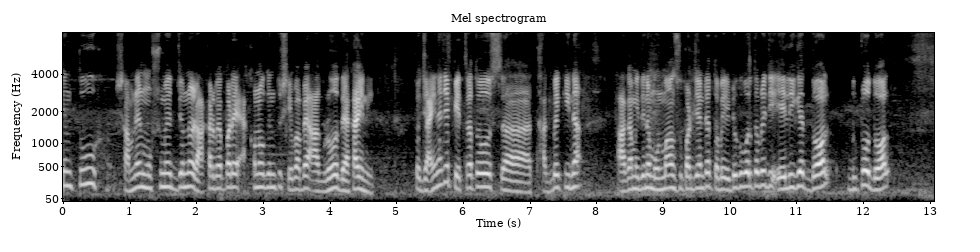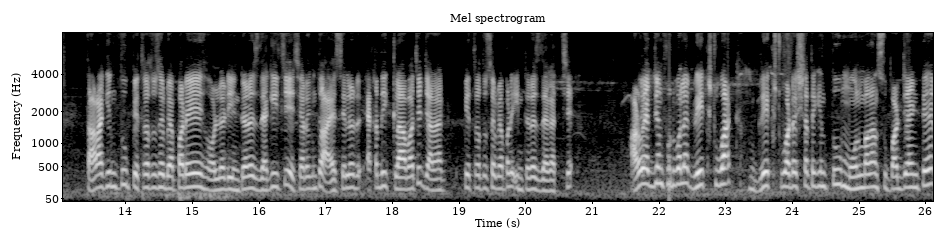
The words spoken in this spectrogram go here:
কিন্তু সামনের মরশুমের জন্য রাখার ব্যাপারে এখনও কিন্তু সেভাবে আগ্রহ দেখায়নি। তো জানি না যে পেত্রাতোস থাকবে কি না আগামী দিনে মোহনবাগান সুপার জায়েন্টে, তবে এটুকু বলতে হবে যে এ লিগের দল, দুটো দল, তারা কিন্তু পেত্রাতোসের ব্যাপারে অলরেডি ইন্টারেস্ট দেখিয়েছে। এছাড়া কিন্তু আইএসএলের একাধিক ক্লাব আছে যারা পেত্রাতোসের ব্যাপারে ইন্টারেস্ট দেখাচ্ছে। আরও একজন ফুটবলার গ্রেক স্টুয়ার্ট। গ্রেক স্টুয়ার্টের সাথে কিন্তু মোহনবাগান সুপার জায়েন্টের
